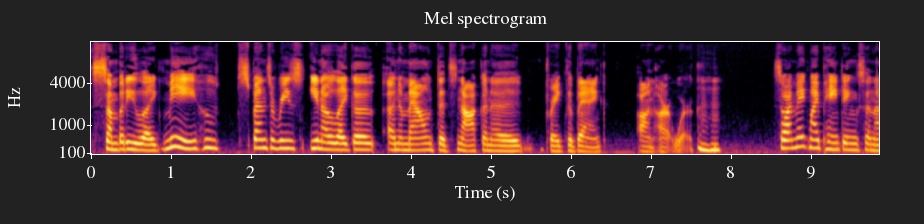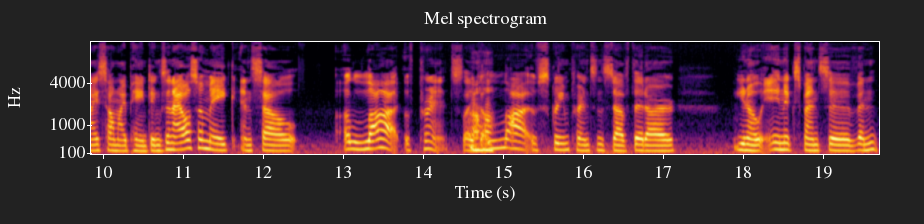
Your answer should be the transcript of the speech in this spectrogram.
somebody like me who spends a reason, you know, like a an amount that's not going to break the bank on artwork. Mm-hmm. So I make my paintings and I sell my paintings, and I also make and sell a lot of prints, like a uh-huh. lot of screen prints and stuff that are, you know, inexpensive and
